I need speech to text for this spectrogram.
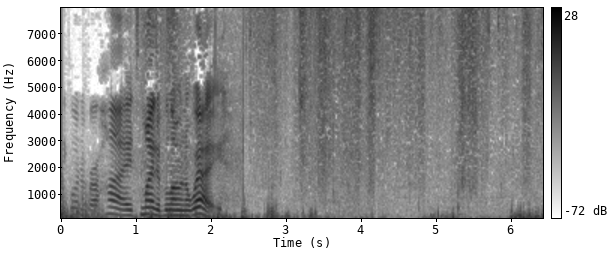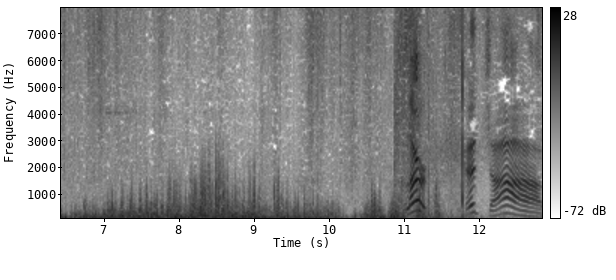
think one of our hides might have blown away. Alert. Good job.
